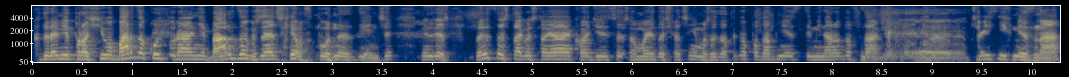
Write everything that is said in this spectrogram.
które mnie prosiło bardzo kulturalnie, bardzo grzecznie o wspólne zdjęcie. Więc wiesz, to jest też tak, zresztą ja jak chodzi też o moje doświadczenie, może dlatego podobnie jest z tymi narodowcami, że część z nich mnie zna,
